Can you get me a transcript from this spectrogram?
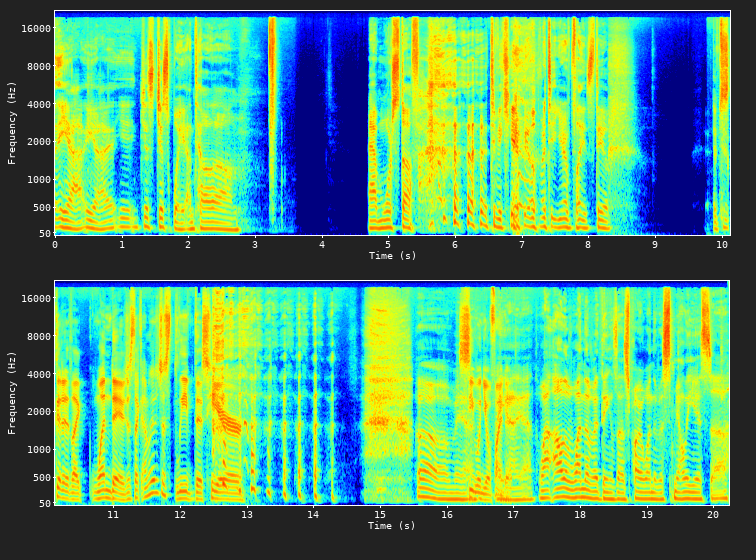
Yeah, yeah. Just just wait until um I have more stuff to be carried over to your place too. I'm just gonna like one day, just like I'm gonna just leave this here. Oh man. See when you'll find yeah, it. Yeah, yeah. Well, out of one of the things that's probably one of the smelliest uh,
